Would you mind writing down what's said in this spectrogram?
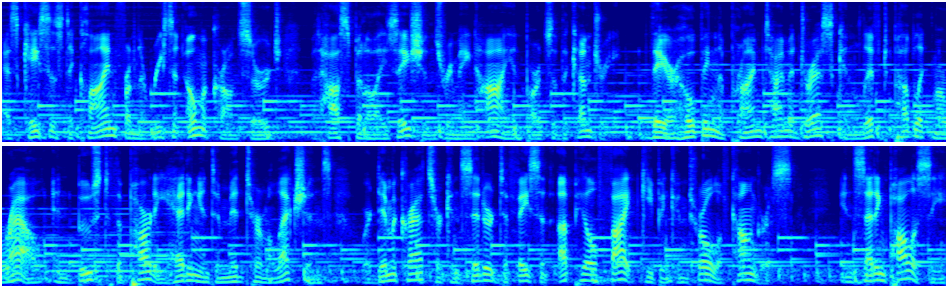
as cases decline from the recent Omicron surge, but hospitalizations remain high in parts of the country. They are hoping the primetime address can lift public morale and boost the party heading into midterm elections, where Democrats are considered to face an uphill fight keeping control of Congress. In setting policy,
